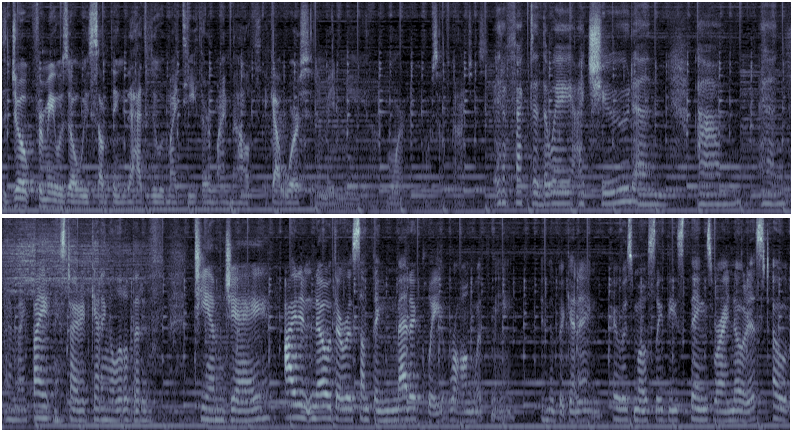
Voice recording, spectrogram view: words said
The joke for me was always something that had to do with my teeth or my mouth. It got worse and it made me uh, more more self-conscious. It affected the way I chewed and um, and and my bite. And I started getting a little bit of TMJ. I didn't know there was something medically wrong with me in the beginning. It was mostly these things where I noticed, oh,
